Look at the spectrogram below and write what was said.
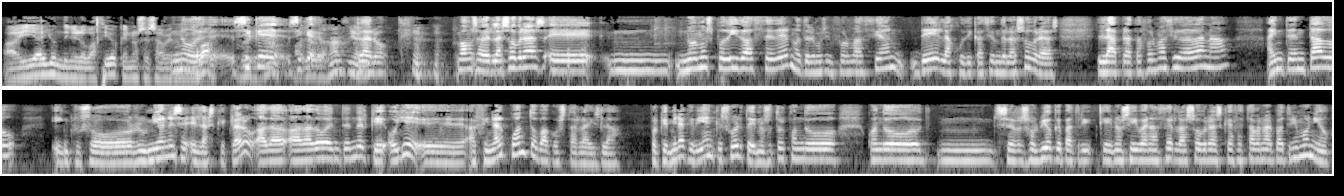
ahí hay un dinero vacío que no se sabe dónde No, va. eh, sí que, no, sí que, ganancia, claro. Vamos a ver, las obras eh, mm, no hemos podido acceder, no tenemos información de la adjudicación de las obras. La plataforma ciudadana ha intentado incluso reuniones en las que, claro, ha, da- ha dado a entender que, oye, eh, al final, ¿cuánto va a costar la isla? Porque mira qué bien, qué suerte. Nosotros cuando, cuando mm, se resolvió que, patri- que no se iban a hacer las obras que afectaban al patrimonio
